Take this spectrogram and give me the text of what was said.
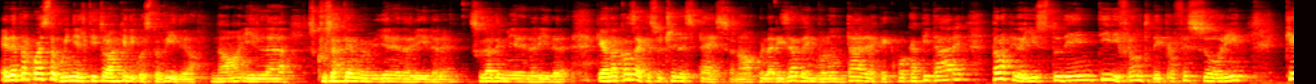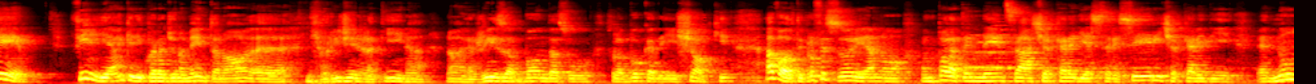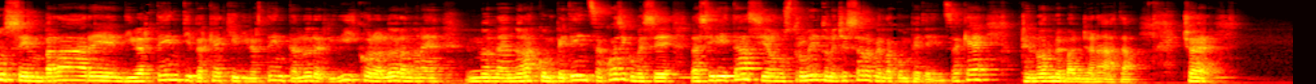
Ed è per questo quindi il titolo anche di questo video, no? Il scusate mi viene da ridere, scusate mi viene da ridere, che è una cosa che succede spesso, no? Quella risata involontaria che può capitare proprio agli studenti di fronte dei professori che figli anche di quel ragionamento no? eh, di origine latina, no? il riso abbonda su, sulla bocca degli sciocchi, a volte i professori hanno un po' la tendenza a cercare di essere seri, cercare di eh, non sembrare divertenti perché chi è divertente allora è ridicolo, allora non, è, non, è, non ha competenza, quasi come se la serietà sia uno strumento necessario per la competenza, che è un'enorme baggianata. Cioè,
